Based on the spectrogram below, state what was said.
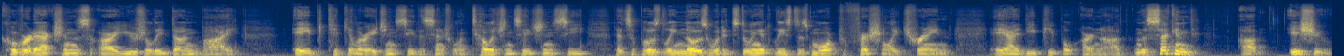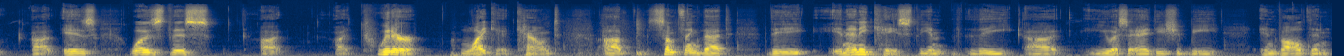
covert actions are usually done by a particular agency, the Central Intelligence Agency, that supposedly knows what it's doing, at least is more professionally trained. AID people are not. And the second uh, issue uh, is was this uh, Twitter like account uh, something that the in any case the the uh, USAID should be involved in.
